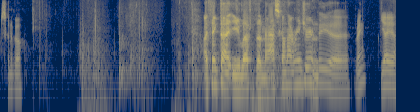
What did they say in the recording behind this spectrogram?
Just gonna go. I think that you left the mask on that ranger, and Hey, uh, ring. Yeah, yeah.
